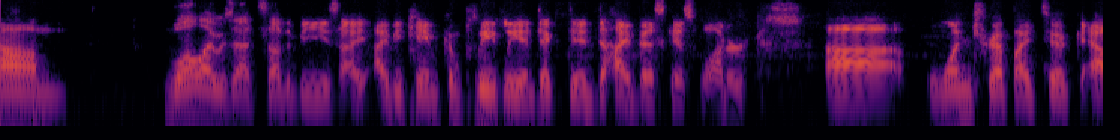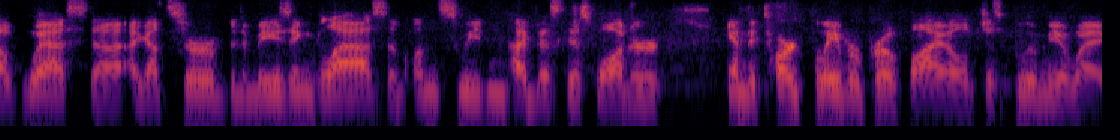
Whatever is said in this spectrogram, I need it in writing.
Um, while I was at Sotheby's, I, I became completely addicted to hibiscus water. Uh, one trip I took out west, uh, I got served an amazing glass of unsweetened hibiscus water, and the tart flavor profile just blew me away.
